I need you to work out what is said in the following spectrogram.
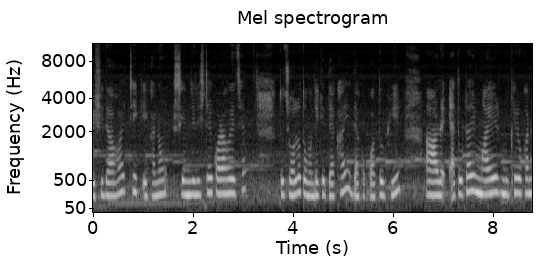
বেশি দেওয়া হয়। ঠিক এখানেও সেম জিনিসটাই করা হয়েছে। তো চলো তোমাদেরকে দেখাই, দেখো কত ভিড়। আর এতটাই মায়ের মুখের ওখানে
